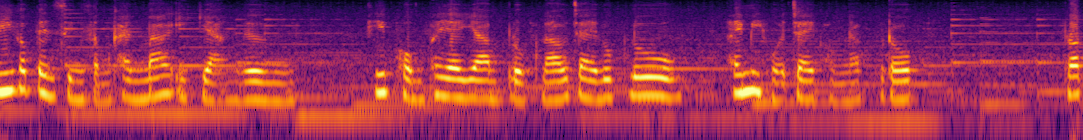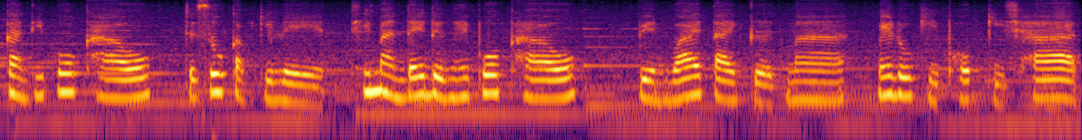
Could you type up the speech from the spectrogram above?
นี่ก็เป็นสิ่งสำคัญมากอีกอย่างหนึ่ง ที่ผมพยายามปลุกเล้าใจลูกๆ ให้มีหัวใจของนักรบ เพราะการที่พวกเขาจะสู้กับกิเลสที่มันได้ดึงให้พวกเขาเปลี่ยนว่ายตายเกิดมา ไม่รู้กี่ภพกี่ชาติ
